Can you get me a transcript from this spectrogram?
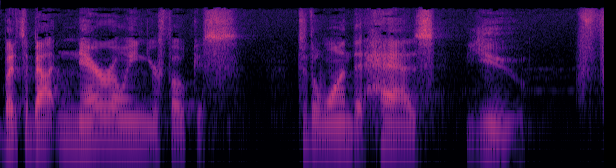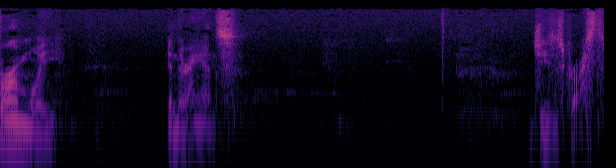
but it's about narrowing your focus to the one that has you firmly in their hands Jesus Christ.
